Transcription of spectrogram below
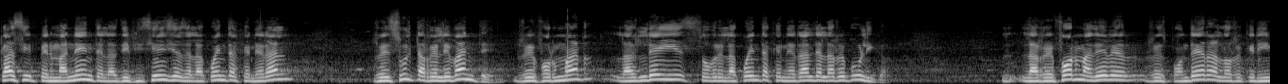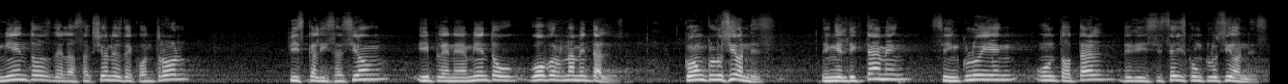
casi permanente las deficiencias de la cuenta general, resulta relevante reformar las leyes sobre la cuenta general de la República. La reforma debe responder a los requerimientos de las acciones de control, fiscalización y planeamiento gubernamental. Conclusiones. En el dictamen se incluyen un total de 16 conclusiones,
